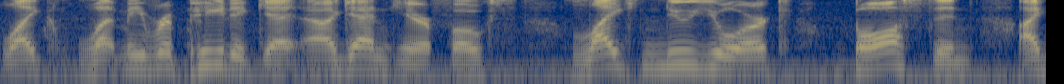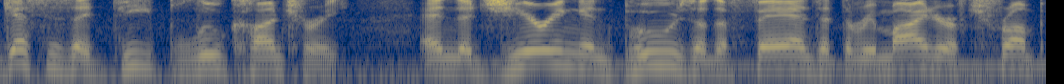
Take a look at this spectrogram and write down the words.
like, let me repeat again, again here, folks. Like New York, Boston, I guess, is a deep blue country and the jeering and boos of the fans at the reminder of Trump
